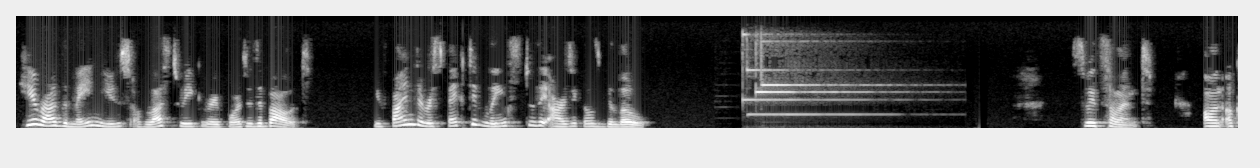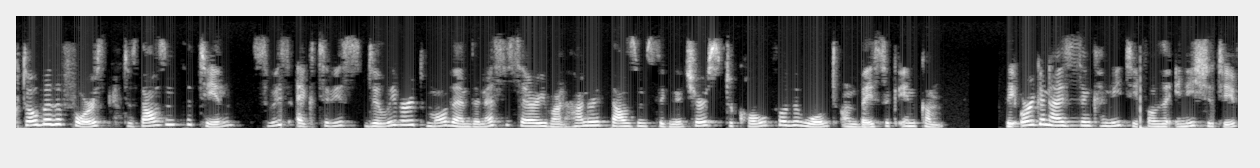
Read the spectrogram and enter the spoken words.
Here are the main news of last week reported about. You find the respective links to the articles below. Switzerland. On October 4, 2013, Swiss activists delivered more than the necessary 100,000 signatures to call for the vote on basic income. The organizing committee for the initiative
